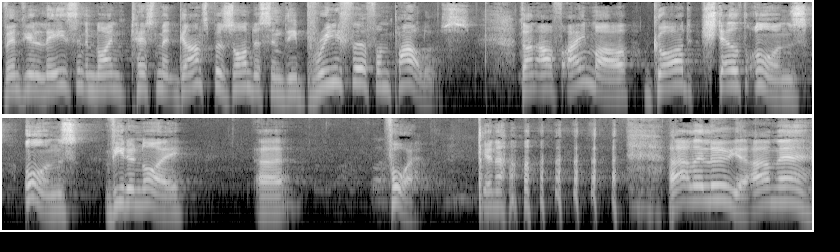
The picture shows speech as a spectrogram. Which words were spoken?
Wenn wir lesen im Neuen Testament, ganz besonders in die Briefe von Paulus, dann auf einmal Gott stellt uns, uns wieder neu äh, vor. Genau. Halleluja. Amen.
